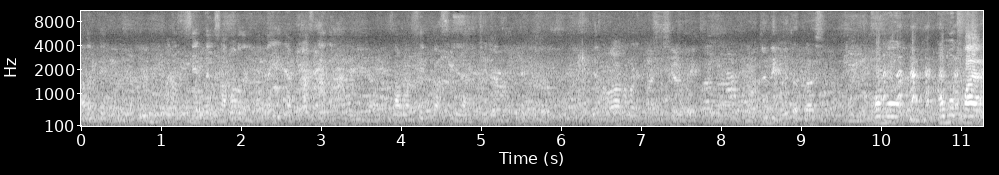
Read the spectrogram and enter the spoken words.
A ver qué, se siente el sabor del mamey y de atrás tiene un saborcito así de chile. De robado, como, como para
